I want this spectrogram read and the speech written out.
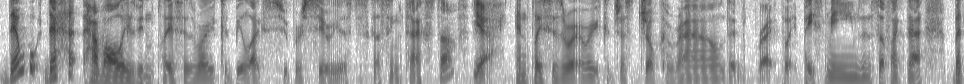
There, w- there ha- have always been places where you could be like super serious discussing tech stuff. Yeah. And places where, where you could just joke around and Right. pa- paste memes and stuff like that. But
